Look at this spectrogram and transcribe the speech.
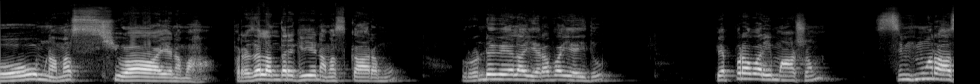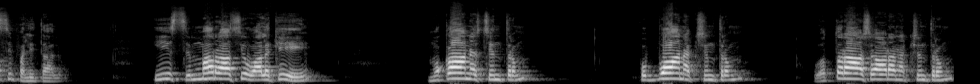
ఓం నమ శివాయ నమ. ప్రజలందరికీ నమస్కారము. రెండు వేల ఇరవై ఐదు ఫిబ్రవరి మాసం సింహరాశి ఫలితాలు. ఈ సింహరాశి వాళ్ళకి ముఖా నక్షత్రం పుబ్బా నక్షత్రం ఉత్తరాషాఢ నక్షత్రం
